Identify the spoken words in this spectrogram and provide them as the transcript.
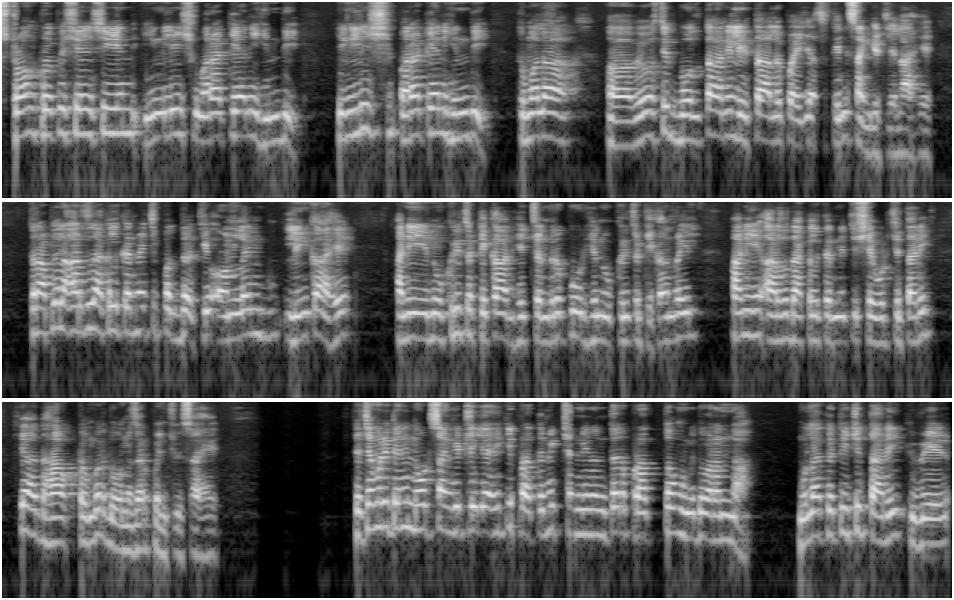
strong proficiency in English Marathi आणि हिंदी इंग्लिश मराठी आणि हिंदी तुम्हाला व्यवस्थित बोलता आणि लिहिता आलं पाहिजे असं त्यांनी सांगितलेलं आहे. तर आपल्याला अर्ज दाखल करण्याची पद्धत ही ऑनलाईन लिंक आहे आणि नोकरीचं ठिकाण हे चंद्रपूर हे नोकरीचं ठिकाण राहील आणि अर्ज दाखल करण्याची शेवटची तारीख ही दहा ऑक्टोबर दोन हजार पंचवीस आहे. त्याच्यामध्ये त्यांनी नोट सांगितलेली आहे की प्राथमिक छाननीनंतर प्राप्त उमेदवारांना मुलाखतीची तारीख वेळ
